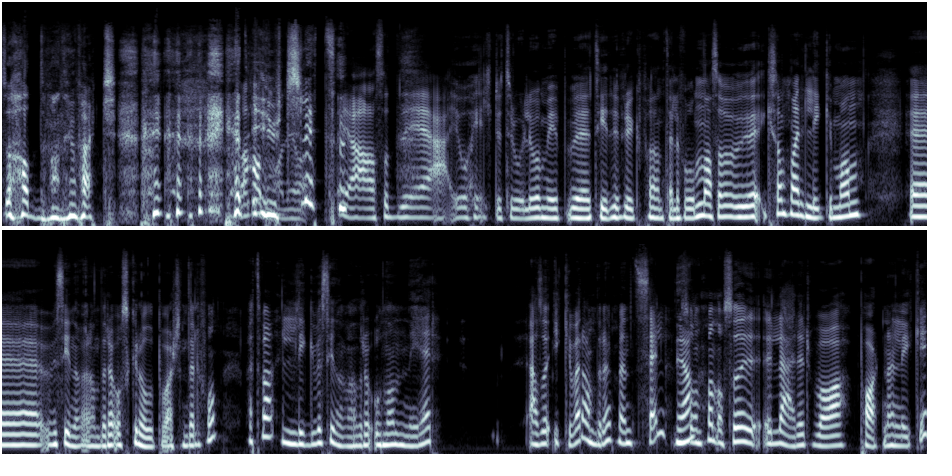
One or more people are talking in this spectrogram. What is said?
så hadde man jo vært helt jo- utslitt. Ja, altså det er jo helt utrolig hvor mye eh, tid vi bruker på den telefonen. Altså, ikke sant, der ligger man eh, ved siden av hverandre og scroller på hver sin telefon. Vet du hva, ligg ved siden av hverandre og onaner. Altså ikke hverandre, men selv. Ja. Sånn at man også lærer hva partneren liker.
